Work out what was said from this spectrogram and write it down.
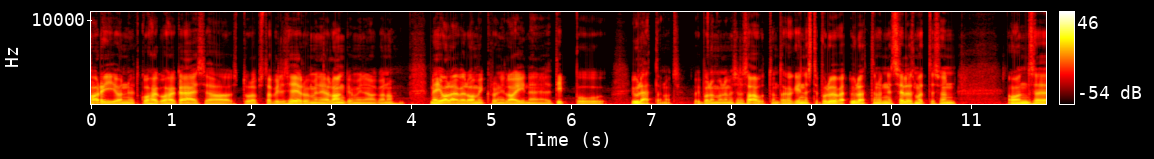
hari on nüüd kohe-kohe käes ja tuleb stabiliseerumine ja langemine, aga noh, me ei ole veel omikroni laine tippu ületanud, võib-olla me oleme selle saavutanud, aga kindlasti pole ületanud, nii et selles mõttes on, on see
